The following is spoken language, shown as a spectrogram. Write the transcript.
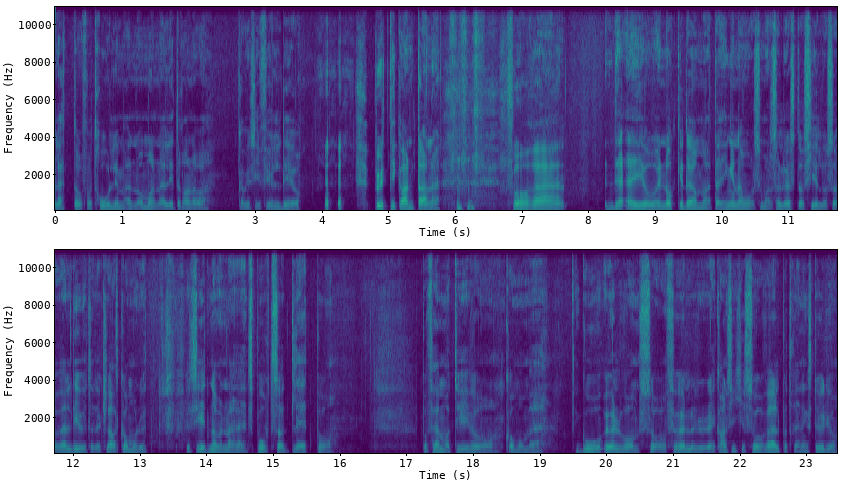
lettere fortrolig med når man er litt rann, skal vi si, fyldig og putt i kantene. For det er jo noe der med at det er ingen av oss som har så lyst til å skille oss så veldig ut. Og det er klart, kommer du ved siden av en, et sportsatlet på på 25 og kommer med god ølvom, så føler du deg kanskje ikke så vel på treningsstudio.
